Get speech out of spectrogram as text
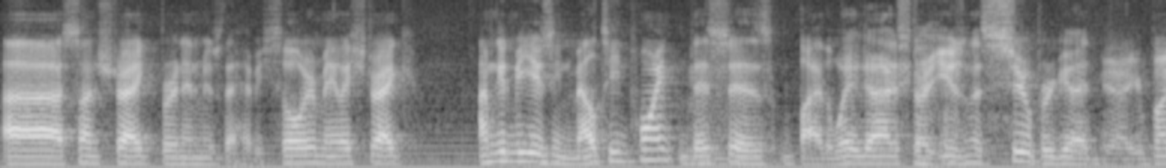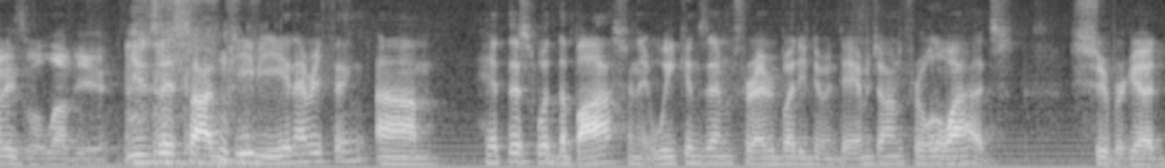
uh, Sunstrike, burn enemies with a heavy solar melee strike. I'm going to be using Melting Point. This is, by the way, guys, start using this super good. Yeah, your buddies will love you. Use this on PvE and everything. Um, hit this with the boss, and it weakens them for everybody doing damage on for a little while. It's super good.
